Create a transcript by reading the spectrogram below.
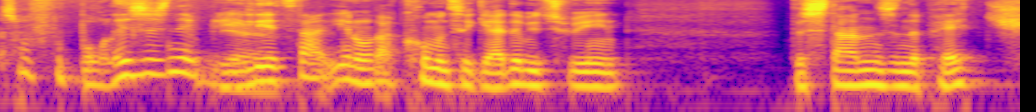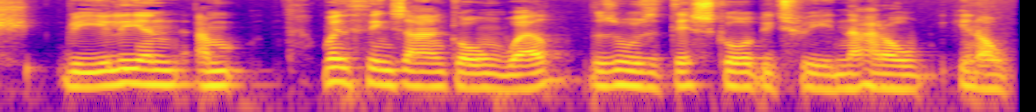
that's what football is, isn't it? Really, Yeah. it's that you know that coming together between the stands and the pitch, really. And, and when things aren't going well, there's always a discord between that. Oh, you know,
